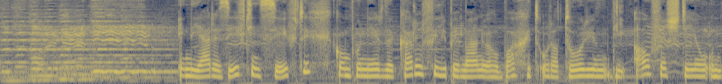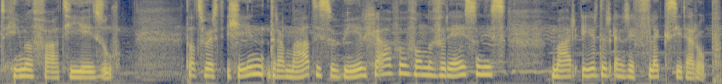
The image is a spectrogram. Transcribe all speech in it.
der. In de jaren 1770 componeerde Karl Philipp Emanuel Bach het oratorium Die Auferstehung und Himmelfahrt Jesu. Dat werd geen dramatische weergave van de verrijzenis, maar eerder een reflectie daarop.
